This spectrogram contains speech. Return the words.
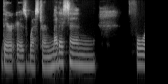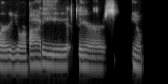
there is Western medicine for your body. There's, you know,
